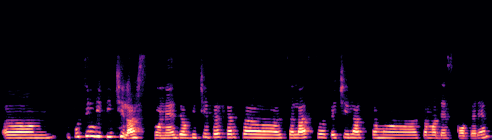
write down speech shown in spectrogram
Um, puțin dificil, aș spune. De obicei prefer să, să las pe ceilalți să mă, să mă descopere.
